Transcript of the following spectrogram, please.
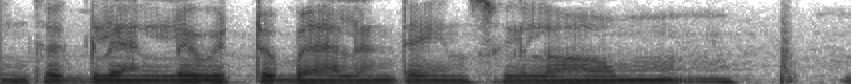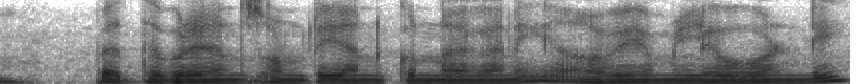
ఇంకా గ్లెన్లెవిట్ బ్యాలంటైన్స్ ఇలా పెద్ద బ్రాండ్స్ ఉంటాయి అనుకున్నా కానీ అవేమి లేవండి.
